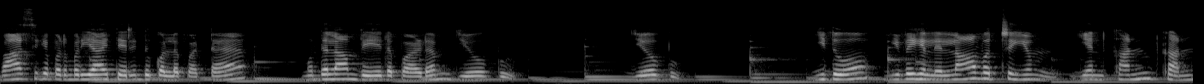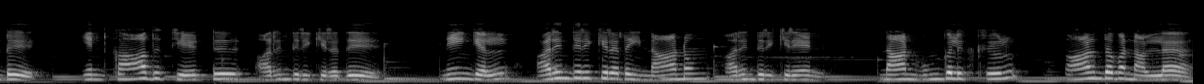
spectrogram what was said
வாசிக்கப்படும்படியாய் தெரிந்து கொள்ளப்பட்ட முதலாம் வேத பாடம் யோபு. யோபு. இதோ இவைகள் எல்லாவற்றையும் என் கண் கண்டு என் காது கேட்டு அறிந்திருக்கிறது. நீங்கள் அறிந்திருக்கிறதை நானும் அறிந்திருக்கிறேன். நான் உங்களுக்குள் தாழ்ந்தவன் அல்ல.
